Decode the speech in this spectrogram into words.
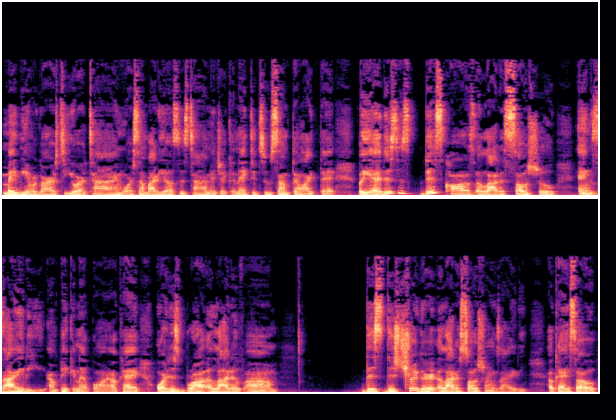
maybe in regards to your time or somebody else's time that you're connected to something like that. But yeah this is this caused a lot of social anxiety i'm picking up on okay? Or this brought a lot of um this this triggered a lot of social anxiety okay? So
